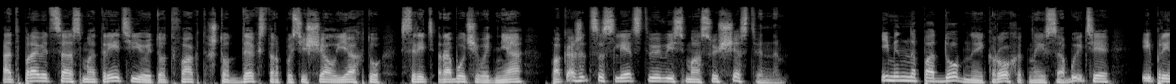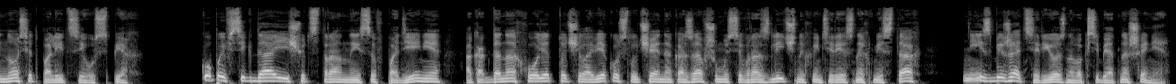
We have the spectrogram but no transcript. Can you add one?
отправится осмотреть ее, и тот факт, что Декстер посещал яхту средь рабочего дня, покажется следствию весьма существенным. Именно подобные крохотные события и приносят полиции успех. Копы всегда ищут странные совпадения, а когда находят, то человеку, случайно оказавшемуся в различных интересных местах, не избежать серьезного к себе отношения.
